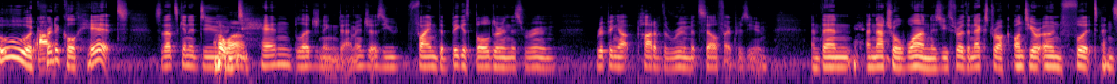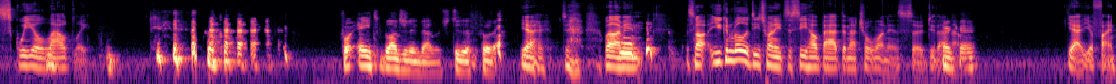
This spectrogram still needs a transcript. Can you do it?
Ooh, a critical hit. So that's going to do Oh, wow. 10 bludgeoning damage as you find the biggest boulder in this room, ripping up part of the room itself, I presume. And then a natural one as you throw the next rock onto your own foot and squeal loudly. For eight bludgeoning damage to the foot. Yeah. well, I mean, it's not. You can roll a d20 to see how bad the natural one is. So do that now. Okay. Yeah, you're fine.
